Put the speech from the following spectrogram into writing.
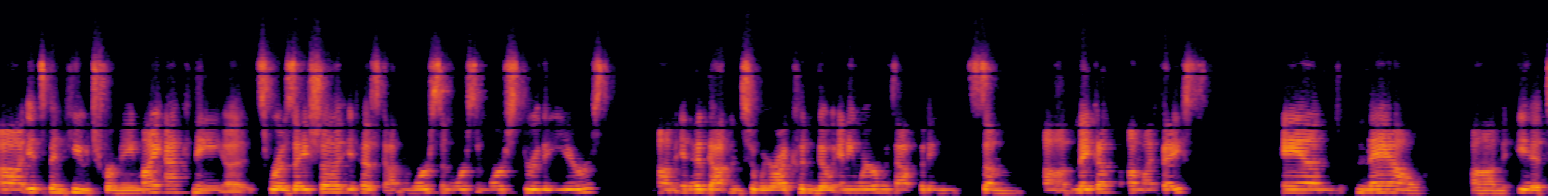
uh, it's been huge for me. My acne, uh, it's rosacea. It has gotten worse and worse and worse through the years. Um, it had gotten to where I couldn't go anywhere without putting some uh, makeup on my face, and now um, it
